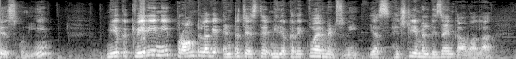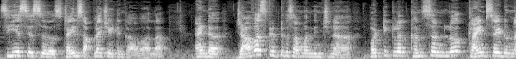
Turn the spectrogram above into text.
చేసుకుని మీ యొక్క క్వెరీని ప్రాంప్ట్ లాగే ఎంటర్ చేస్తే మీ యొక్క రిక్వైర్మెంట్స్ని ఎస్ హెచ్టిఎంఎల్ డిజైన్ కావాలా సిఎస్ఎస్ స్టైల్స్ అప్లై చేయటం కావాలా? అండ్ జావా స్క్రిప్ట్కి సంబంధించిన పర్టికులర్ కన్సర్న్లో క్లయింట్ సైడ్ ఉన్న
